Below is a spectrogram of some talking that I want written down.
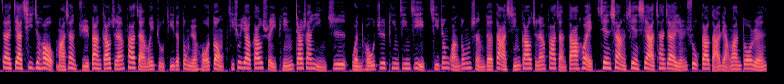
在假期之后马上举办高质量发展为主题的动员活动，提出要高水平招商引资。稳投资拼经济，其中广东省的大型高质量发展大会线上线下参加的人数高达两万多人，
